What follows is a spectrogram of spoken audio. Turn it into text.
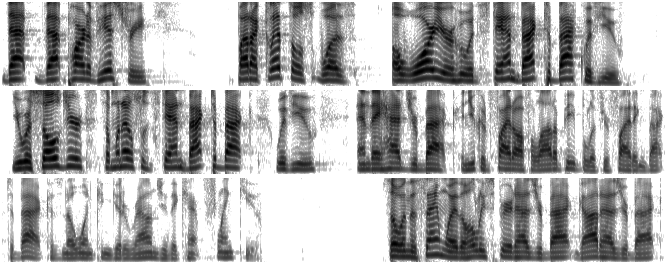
that, that part of history, parakletos was a warrior who would stand back to back with you. You were a soldier, someone else would stand back to back with you, and they had your back. And you could fight off a lot of people if you're fighting back to back because no one can get around you, they can't flank you. So, in the same way, the Holy Spirit has your back, God has your back.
